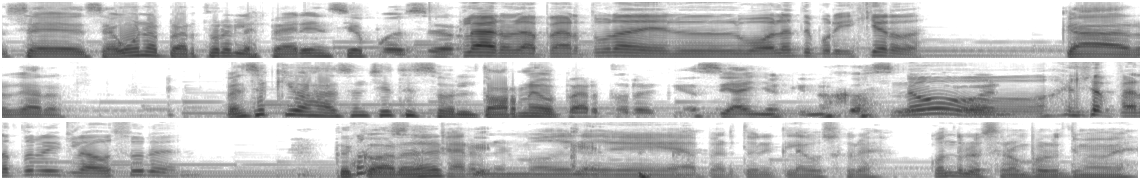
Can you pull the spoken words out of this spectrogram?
se- según apertura de la experiencia puede ser. Claro, la apertura del volante por izquierda. Claro, claro. Pensé que ibas a hacer un chiste sobre el torneo de apertura, que hace años que no cosa. pero bueno, No, la apertura y clausura. ¿Te sacaron que- el modelo de apertura y clausura? ¿Cuándo lo usaron por última vez?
